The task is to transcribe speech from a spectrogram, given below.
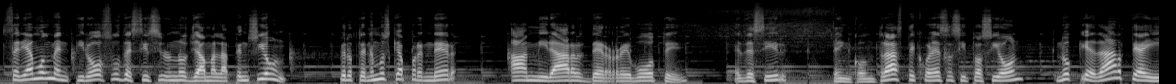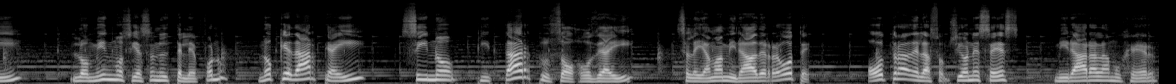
seríamos mentirosos decir si no nos llama la atención. pero tenemos que aprender a mirar de rebote. Es decir, te encontraste con esa situación, no quedarte ahí, lo mismo si es en el teléfono, no quedarte ahí, sino quitar tus ojos de ahí, se le llama mirada de rebote. Otra de las opciones es mirar a la mujer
